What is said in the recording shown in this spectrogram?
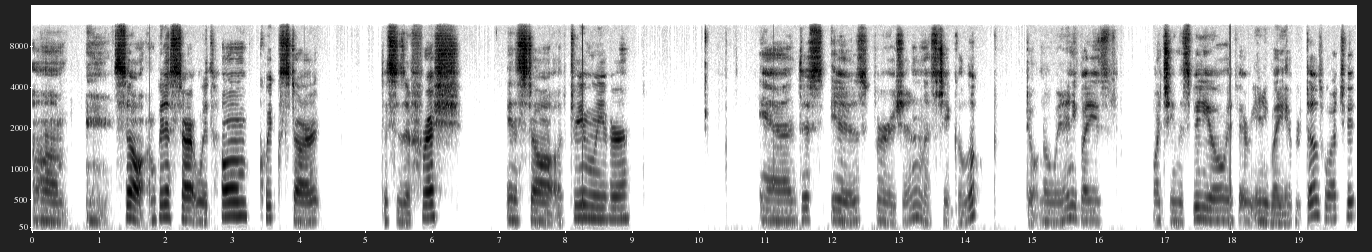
Um, so I'm going to start with Home Quick Start. This is a fresh install of Dreamweaver. And this is version, let's take a look. Don't know when anybody's watching this video, if ever, anybody ever does watch it.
